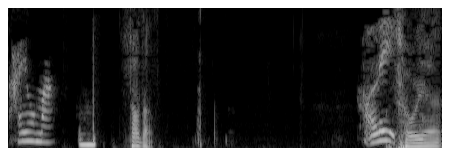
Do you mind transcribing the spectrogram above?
还有吗？稍等。好嘞。抽烟。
